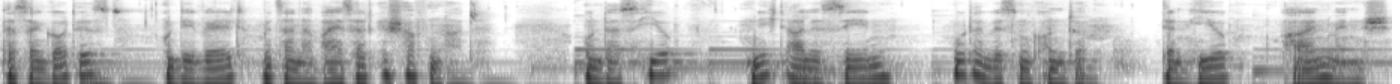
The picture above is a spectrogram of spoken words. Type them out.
dass er Gott ist und die Welt mit seiner Weisheit geschaffen hat und dass Hiob nicht alles sehen oder wissen konnte, denn Hiob war ein Mensch.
